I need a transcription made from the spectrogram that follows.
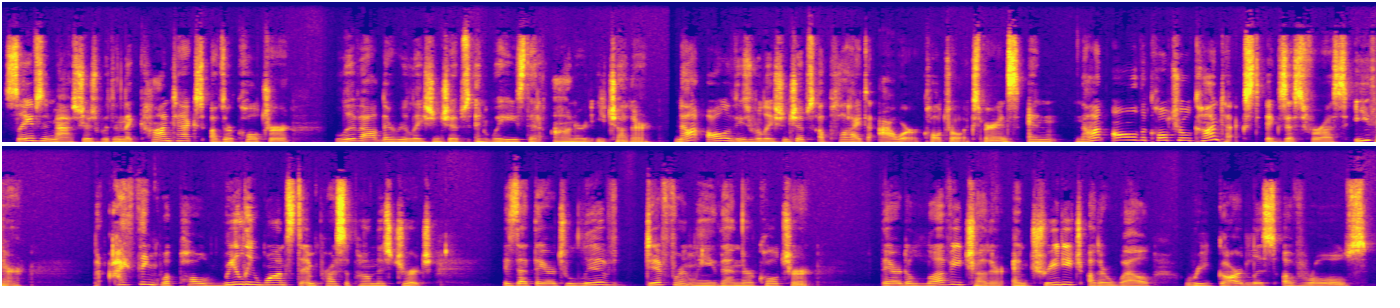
slaves and masters within the context of their culture live out their relationships in ways that honored each other. Not all of these relationships apply to our cultural experience, and not all the cultural context exists for us either. But I think what Paul really wants to impress upon this church is that they are to live differently than their culture. They are to love each other and treat each other well, regardless of roles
